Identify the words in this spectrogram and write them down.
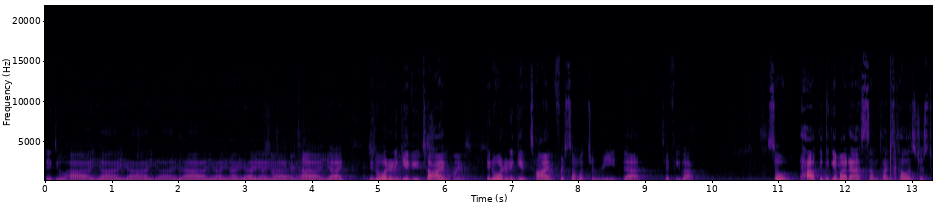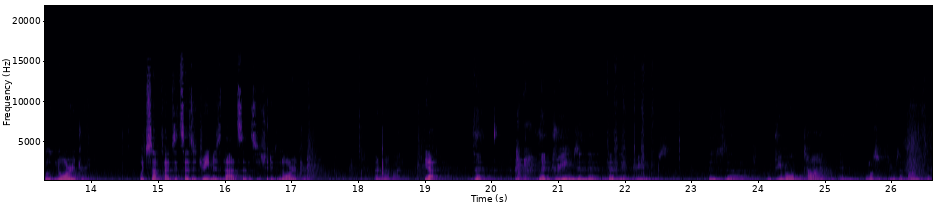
they do ay ay ay ay ay ay ay ay ay ay do ay time. In in order to give you time, in order to give time for someone to read that tefillah. So how can the Gemara sometimes tell us just to ignore a dream? Which sometimes it says a dream is nonsense. You should ignore a dream. And Rabbi, Yeah. the, the dreams and the, then their dreams. There's, uh, we dream all the time, and most of the dreams are nonsense.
